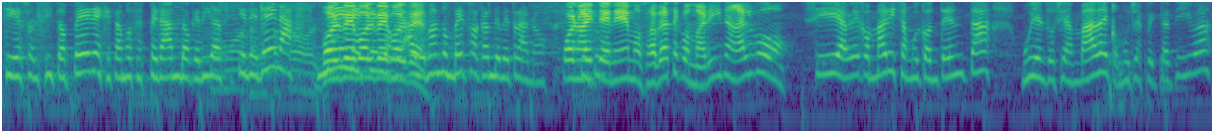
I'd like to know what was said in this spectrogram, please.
Sigue Solcito Pérez, que estamos esperando que diga si tiene nena. Que- ah, volvé. Le mando un beso a Can de Vetrano. Bueno, ahí tenemos. ¿Hablaste con Marina algo? Sí, hablé con Mari, está muy contenta, muy entusiasmada y con mucha expectativa.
